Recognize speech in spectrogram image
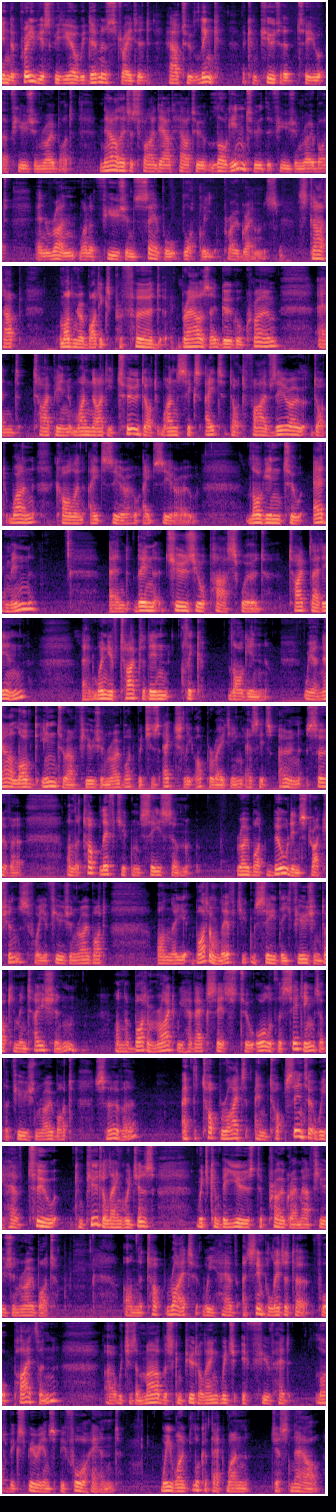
In the previous video we demonstrated how to link a computer to a Fusion robot. Now let us find out how to log into the Fusion robot and run one of Fusion's sample Blockly programs. Start up Modern Robotics preferred browser Google Chrome and type in 192.168.50.1 colon 8080. Log in to admin and then choose your password. Type that in and when you've typed it in, click login. We are now logged into our Fusion robot which is actually operating as its own server. On the top left you can see some robot build instructions for your Fusion robot. On the bottom left you can see the Fusion documentation. On the bottom right we have access to all of the settings of the Fusion robot server. At the top right and top center we have two computer languages which can be used to program our Fusion robot. On the top right we have a simple editor for Python uh, which is a marvelous computer language if you've had a lot of experience beforehand. We won't look at that one just now.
